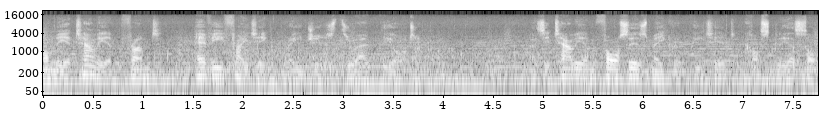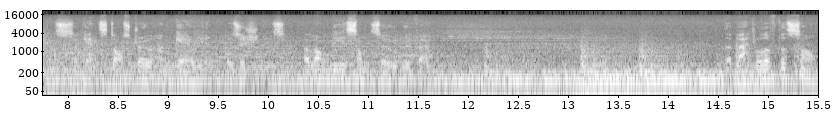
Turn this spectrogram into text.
On the Italian front, heavy fighting rages throughout the autumn. As Italian forces make repeated, costly assaults against Austro-Hungarian positions along the Isonzo River. The Battle of the Somme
